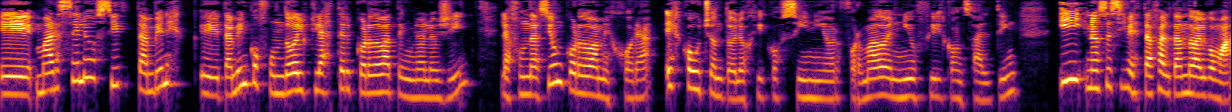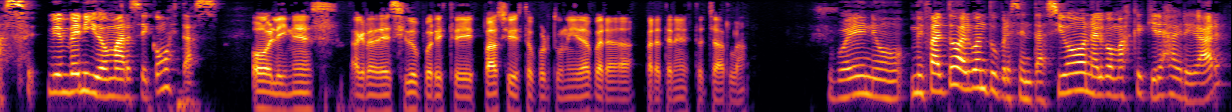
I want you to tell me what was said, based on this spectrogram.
eh, Marcelo Cid también, eh, también cofundó el clúster Córdoba Technology, la Fundación Córdoba Mejora, es coach ontológico senior formado en Newfield Consulting y no sé si me está faltando algo más. Bienvenido, Marce, ¿cómo estás? Hola Inés, agradecido por este espacio y esta oportunidad para, tener esta charla. Bueno, ¿me faltó algo en tu presentación, algo más que quieras agregar?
